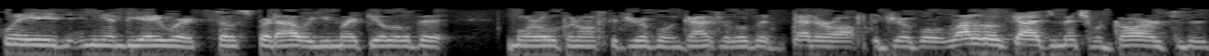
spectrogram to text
played in the NBA where it's so spread out, where you might be a little bit more open off the dribble and guys are a little bit better off the dribble. A lot of those guys you mentioned were guards, so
